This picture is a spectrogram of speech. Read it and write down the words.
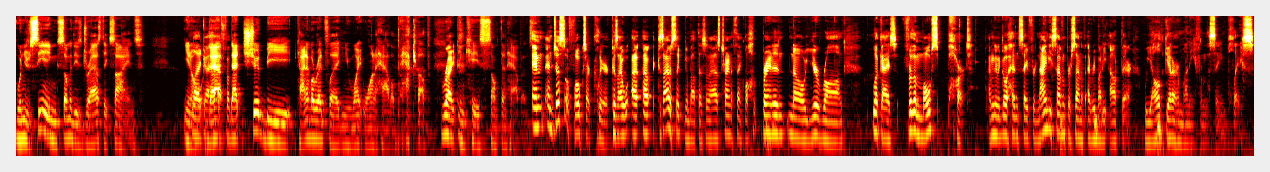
when you're seeing some of these drastic signs, you know Like that a- that should be kind of a red flag, and you might want to have a backup Right. in case something happens. And and just so folks are clear, because I because I, was thinking about this and I was trying to think. Well, Brandon, no, you're wrong. Look, guys, for the most part, I'm going to go ahead and say for 97% of everybody out there, we all get our money from the same place.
